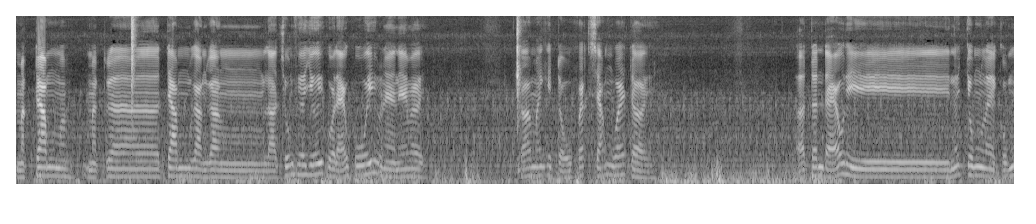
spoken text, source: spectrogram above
mặt trong mặt trong gần gần là xuống phía dưới của đảo Phú Quý nè, anh em ơi. Có mấy cái trụ phát sóng quá trời. Ở trên đảo thì nói chung là cũng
